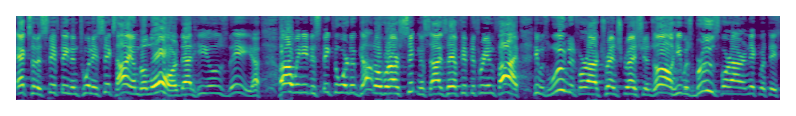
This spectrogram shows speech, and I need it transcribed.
Exodus 15 and 26, I am the Lord that heals thee. Oh, we need to speak the word of God over our sickness. Isaiah 53 and 5. He was wounded for our transgressions. Oh, he was bruised for our iniquities.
